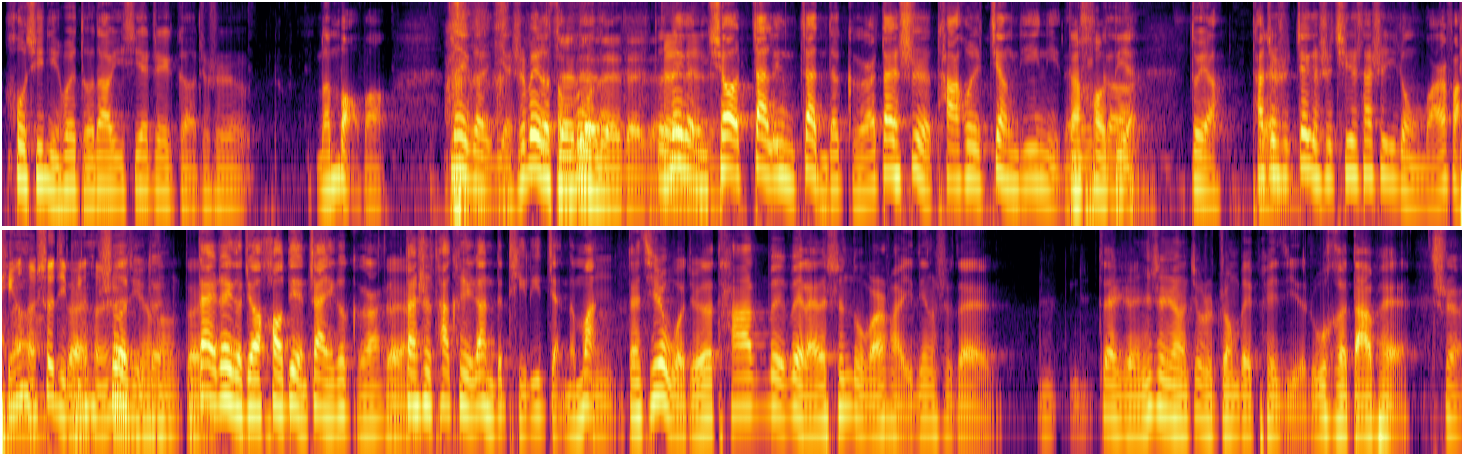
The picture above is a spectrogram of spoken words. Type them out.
后期你会得到一些这个就是暖宝宝，那个也是为了走路的。对对对对，那个你需要占领占你的格儿，但是它会降低你的、那个、耗电。对呀、它就是这个是其实它是一种玩法平衡设计平衡设计，对带这个就要耗电，占一个格但是它可以让你的体力减得慢。嗯，但其实我觉得它未未来的深度玩法一定是在在人身上，就是装备配给的如何搭配，是，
